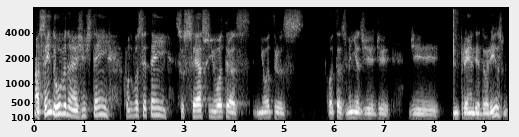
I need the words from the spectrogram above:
Não, sem dúvida, né? A gente tem quando você tem sucesso em outras, em outros, outras linhas de, de, de empreendedorismo,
